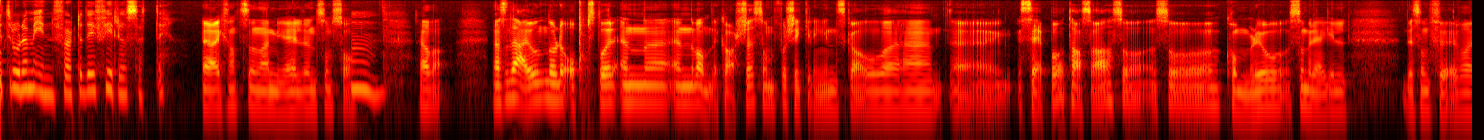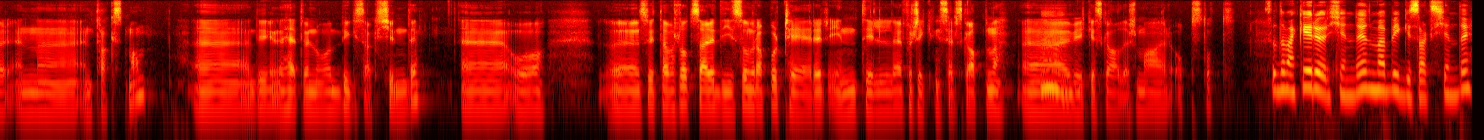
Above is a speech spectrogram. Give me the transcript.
Jeg tror de innførte det i 74. Ja, ikke sant? Så den er mye eldre enn som så. Mm. Ja da. Nei, så det er jo når det oppstår en, en vannlekkasje som forsikringen skal eh, se på og ta seg av, så, så kommer det jo som regel det som før var en, eh, en takstmann. Eh, de, det heter vel nå byggsakkyndig. Eh, og eh, så vidt jeg har forstått, så er det de som rapporterer inn til forsikringsselskapene eh, Mm. hvilke skader som har oppstått. Så de er ikke rørkyndige, de er byggesakkyndige?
